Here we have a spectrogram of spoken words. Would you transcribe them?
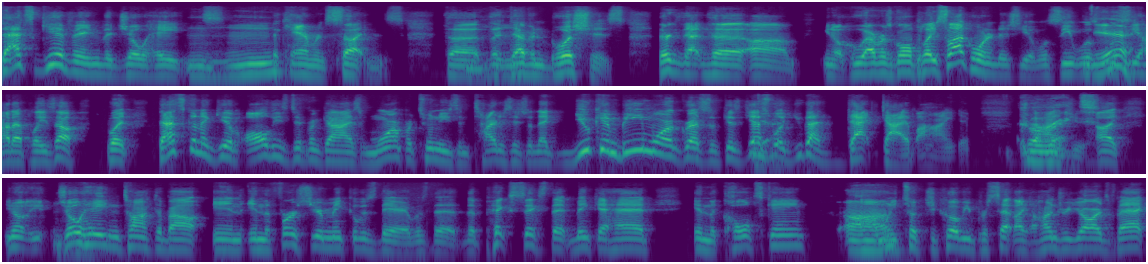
that's giving the Joe Hadens, mm-hmm. the Cameron Suttons, the mm-hmm. the Devin Bushes, they're that the um you know whoever's going to play slot corner this year. We'll see. We'll, yeah. we'll, see how that plays out. But that's going to give all these different guys more opportunities in tighter situations. That you can be more aggressive because guess yeah. what? You got that guy behind him. Correct. Behind you. Like you know, Joe mm-hmm. Haden talked about in in the first year Minkah was there. It was the the pick six that Minkah had in the Colts game uh-huh. Um, he took Jacoby Brissett like 100 yards back.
